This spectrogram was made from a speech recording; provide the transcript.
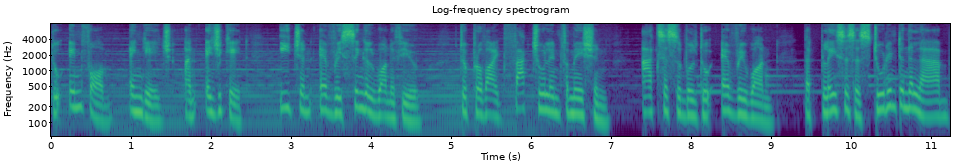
to inform, engage, and educate each and every single one of you, to provide factual information accessible to everyone that places a student in the lab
